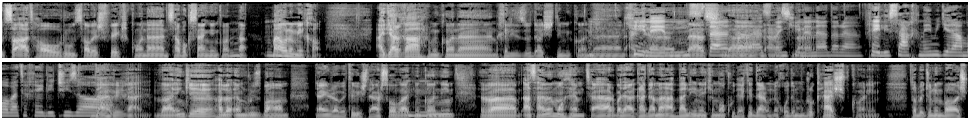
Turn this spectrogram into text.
ساعت ها و روزها بهش فکر کنن سبک سنگین کنن نه. من اونو می‌خوام. اگر قهر می‌کنن خیلی زود آشتی می‌کنن. کینه نیستن اصلا, اصلا کینه ندارن. خیلی سخت نمی‌گیرن بابت خیلی چیزا. دقیقا. و اینکه حالا امروز با هم در این رابطه بیشتر صحبت می‌کنیم و از همه مهمتر و در قدم اول اینه که ما کودک درون خودمون رو کشف کنیم تا بتونیم باش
